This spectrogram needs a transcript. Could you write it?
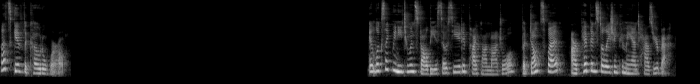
Let's give the code a whirl. It looks like we need to install the associated Python module, but don't sweat, our pip installation command has your back.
